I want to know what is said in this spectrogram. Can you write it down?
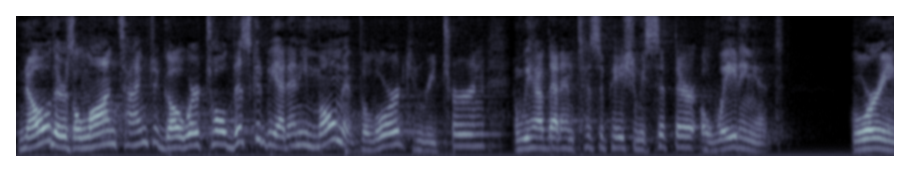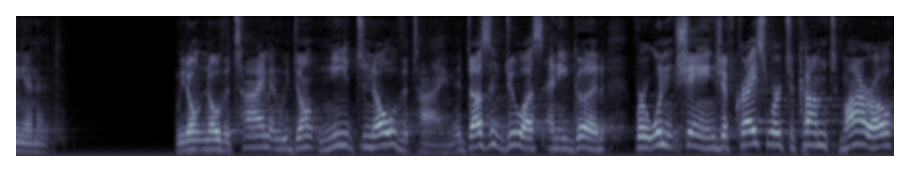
No, there's a long time to go. We're told this could be at any moment. The Lord can return, and we have that anticipation. We sit there awaiting it, glorying in it. We don't know the time, and we don't need to know the time. It doesn't do us any good, for it wouldn't change. If Christ were to come tomorrow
